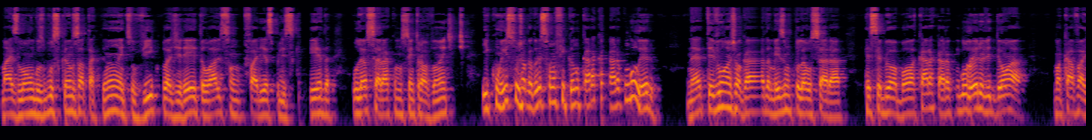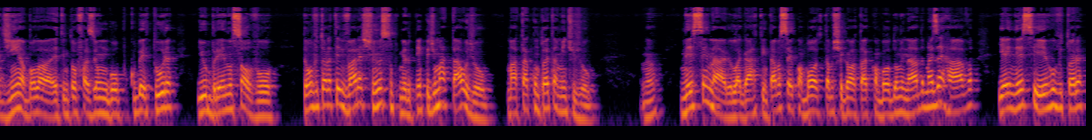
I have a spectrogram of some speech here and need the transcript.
mais longos, buscando os atacantes, o Vico pela direita, o Alisson Farias pela esquerda, o Léo Ceará como centroavante. E com isso os jogadores foram ficando cara a cara com o goleiro. Né? Teve uma jogada mesmo que o Léo Ceará recebeu a bola cara a cara com o goleiro, ele deu uma, uma cavadinha, a bola tentou fazer um gol por cobertura e o Breno salvou. Então o Vitória teve várias chances no primeiro tempo de matar o jogo, matar completamente o jogo. Né? Nesse cenário, o Lagarto tentava sair com a bola, tentava chegar ao ataque com a bola dominada, mas errava, e aí nesse erro o Vitória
